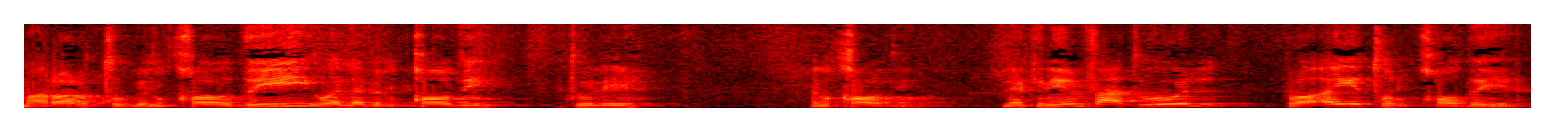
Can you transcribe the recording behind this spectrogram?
مررت بالقاضي ولا بالقاضي؟ تقول إيه؟ القاضي. لكن ينفع تقول رأيت القاضية.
